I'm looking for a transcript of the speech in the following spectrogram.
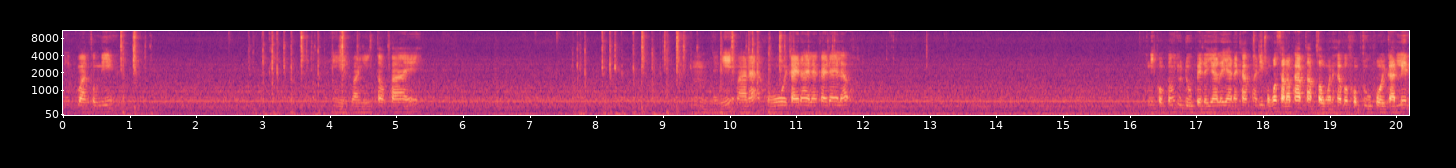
เล็กวางตรงนี้ นี่วางอย่างนี้ต่อไป อย่างนี้มาแล้วโอ้ยใกล้ได้แล้วใกล้ได้แล้ว นี่ผมต้องหยุดดูเป็นระยะระยะนะครับ อันนี้ผมก็สารภาพตามตรงนะครับว่าผมดูโพยการเล่น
